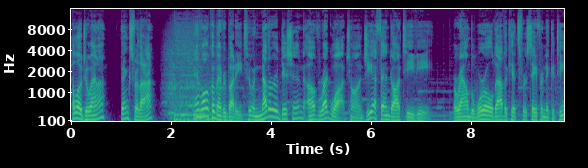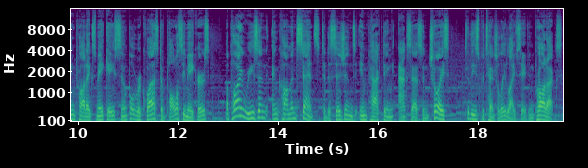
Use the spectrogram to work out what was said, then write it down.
Hello, Joanna. Thanks for that. And welcome, everybody, to another edition of RegWatch on GFN.tv. Around the world, advocates for safer nicotine products make a simple request of policymakers apply reason and common sense to decisions impacting access and choice these potentially life saving products.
